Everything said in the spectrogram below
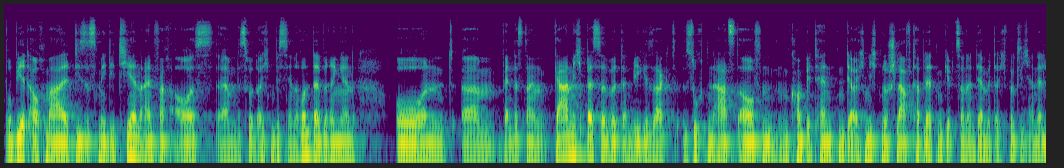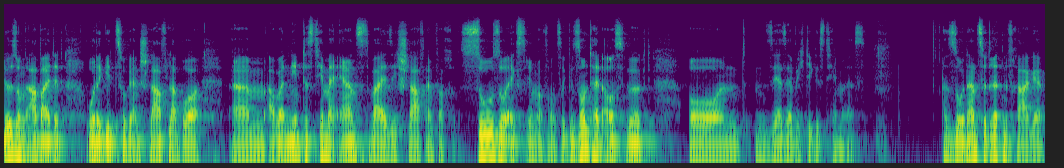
probiert auch mal dieses Meditieren einfach aus. Ähm, das wird euch ein bisschen runterbringen und ähm, wenn das dann gar nicht besser wird, dann wie gesagt, sucht einen Arzt auf, einen, Kompetenten, der euch nicht nur Schlaftabletten gibt, sondern der mit euch wirklich an der Lösung arbeitet oder geht sogar ins Schlaflabor. Ähm, aber nehmt das Thema ernst, weil sich Schlaf einfach so, so extrem auf unsere Gesundheit auswirkt und ein sehr, sehr wichtiges Thema ist. So, dann zur dritten Frage.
